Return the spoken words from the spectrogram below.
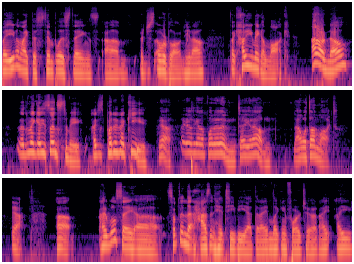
But even like the simplest things um, are just overblown, you know? It's like, how do you make a lock? I don't know. It doesn't make any sense to me. I just put in a key. Yeah, I just gotta put it in and take it out, and now it's unlocked. Yeah. Uh, I will say uh, something that hasn't hit TV yet that I am looking forward to, and I, I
